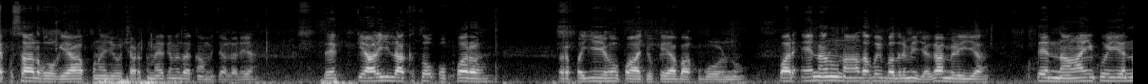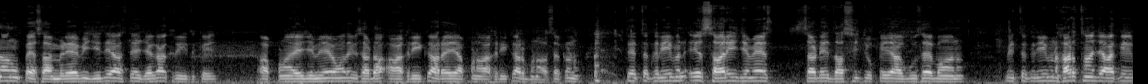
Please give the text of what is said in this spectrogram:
1 ਸਾਲ ਹੋ ਗਿਆ ਆਪਣੇ ਜੋ ਸੜਕ ਮਹਿਕਮੇ ਦਾ ਕੰਮ ਚੱਲ ਰਿਹਾ ਤੇ 41 ਲੱਖ ਤੋਂ ਉੱਪਰ ਰੁਪਈਏ ਉਹ ਪਾ ਚੁੱਕੇ ਆ ਵਕਫ ਬੋਰਡ ਨੂੰ। ਪਰ ਇਹਨਾਂ ਨੂੰ ਨਾ ਤਾਂ ਕੋਈ ਬਦਲਵੀਂ ਜਗ੍ਹਾ ਮਿਲੀ ਆ ਤੇ ਨਾ ਹੀ ਕੋਈ ਇਹਨਾਂ ਨੂੰ ਪੈਸਾ ਮਿਲਿਆ ਵੀ ਜਿਹਦੇ ਵਾਸਤੇ ਜਗ੍ਹਾ ਖਰੀਦ ਕੇ ਆਪਣਾ ਇਹ ਜਿਵੇਂ ਉਹਦੇ ਵੀ ਸਾਡਾ ਆਖਰੀ ਘਰ ਹੈ ਆਪਣਾ ਆਖਰੀ ਘਰ ਬਣਾ ਸਕਣ। ਤੇ ਤਕਰੀਬਨ ਇਹ ਸਾਰੀ ਜਿਵੇਂ ਸਾਡੇ ਦੱਸ ਹੀ ਚੁੱਕੇ ਆਗੂ ਸਾਹਿਬਾਨ ਵੀ ਤਕਰੀਬਨ ਹਰ ਥਾਂ ਜਾ ਕੇ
